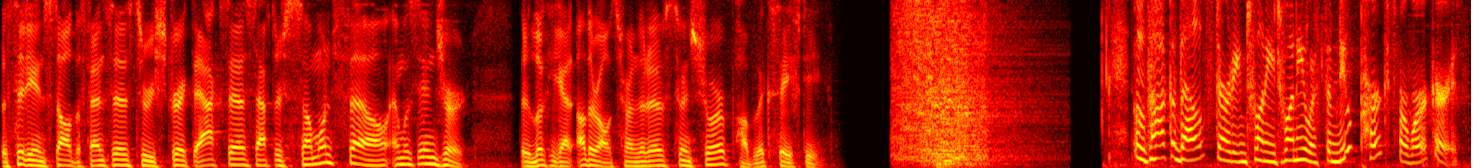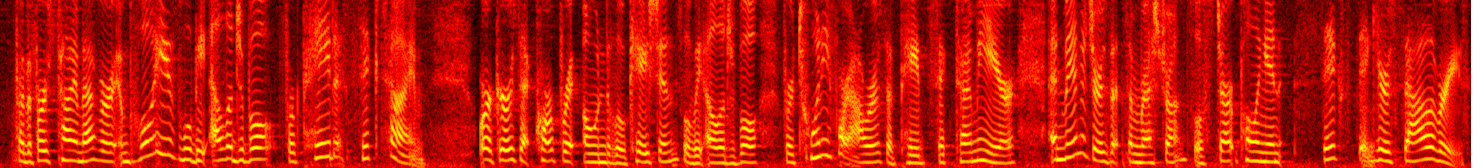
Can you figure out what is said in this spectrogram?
The city installed the fences to restrict access after someone fell and was injured. They're looking at other alternatives to ensure public safety. Well, Taco Bell starting 2020 with some new perks for workers. For the first time ever, employees will be eligible for paid sick time. Workers at corporate-owned locations will be eligible for 24 hours of paid sick time a year, and managers at some restaurants will start pulling in six-figure salaries.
